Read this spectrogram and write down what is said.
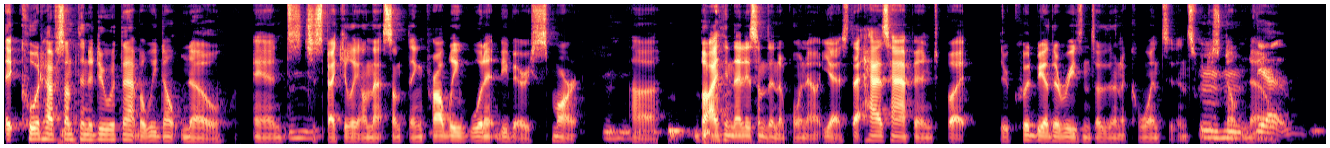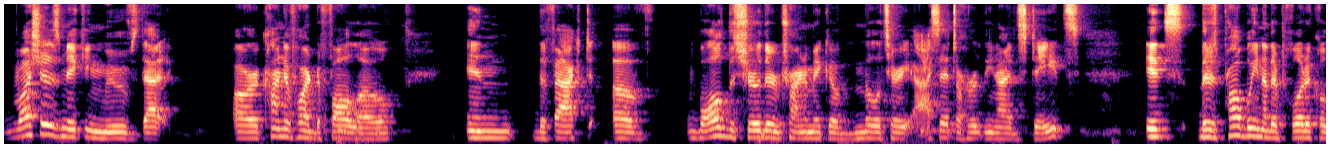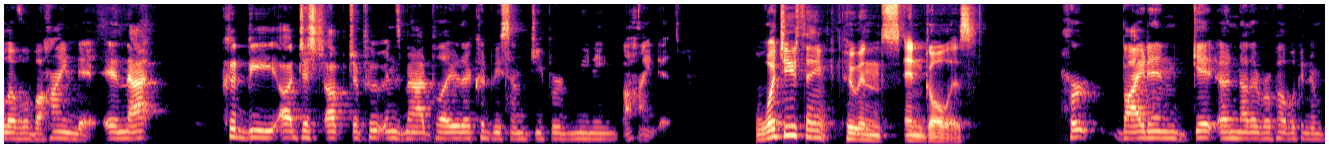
It could have something to do with that, but we don't know. And Mhm. to speculate on that something probably wouldn't be very smart. Mhm. Uh, but I think that is something to point out. Yes, that has happened, but there could be other reasons other than a coincidence. We just don't Mhm. know. Yeah, Russia is making moves that are kind of hard to follow in the fact of while the sure they're trying to make a military asset to hurt the United States, it's there's probably another political level behind it, and that could be uh, just up to Putin's mad play, there could be some deeper meaning behind it. What do you think Putin's end goal is? Hurt Biden, get another Republican in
